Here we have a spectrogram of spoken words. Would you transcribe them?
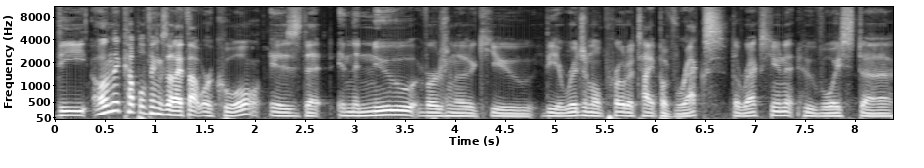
the only couple things that I thought were cool is that in the new version of the queue, the original prototype of Rex, the Rex unit who voiced uh,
